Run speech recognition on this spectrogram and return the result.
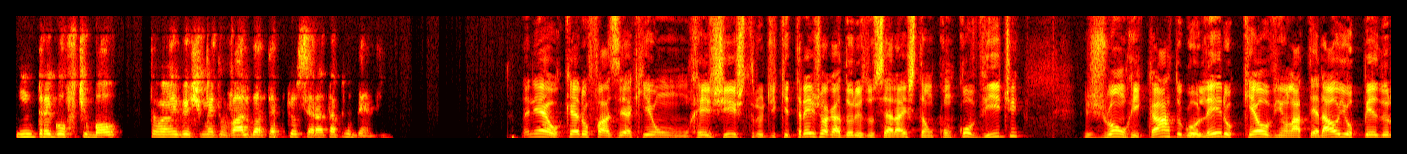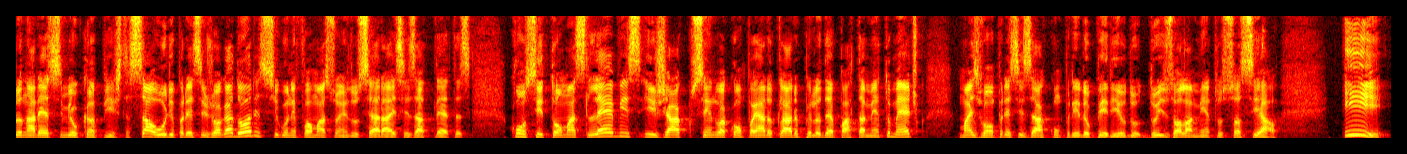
e entregou futebol. Então é um investimento válido, até porque o Ceará está por dentro. Daniel, quero fazer aqui um registro de que três jogadores do Ceará estão com Covid. João Ricardo, goleiro, Kelvin, lateral e o Pedro Nares, meu campista. Saúde para esses jogadores, segundo informações do Ceará, esses atletas com sintomas leves e já sendo acompanhado, claro, pelo departamento médico, mas vão precisar cumprir o período do isolamento social. E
